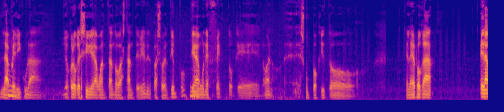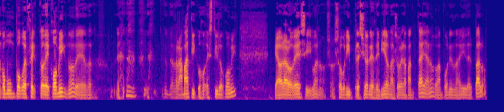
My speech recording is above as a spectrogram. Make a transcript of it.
La mm. película yo creo que sigue aguantando bastante bien el paso del tiempo. Tiene mm. algún efecto que, bueno, es un poquito... En la época era como un poco efecto de cómic, ¿no? De, dramático estilo cómic. Que ahora lo ves y, bueno, son sobreimpresiones de mierda sobre la pantalla, ¿no? Que van poniendo ahí del palo.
